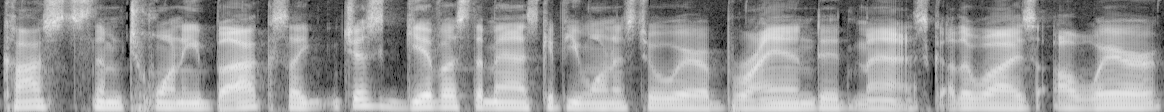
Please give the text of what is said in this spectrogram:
costs them twenty bucks. Like, just give us the mask if you want us to wear a branded mask. Otherwise, I'll wear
